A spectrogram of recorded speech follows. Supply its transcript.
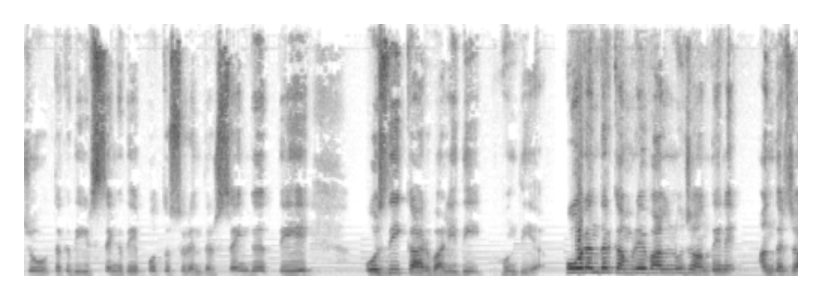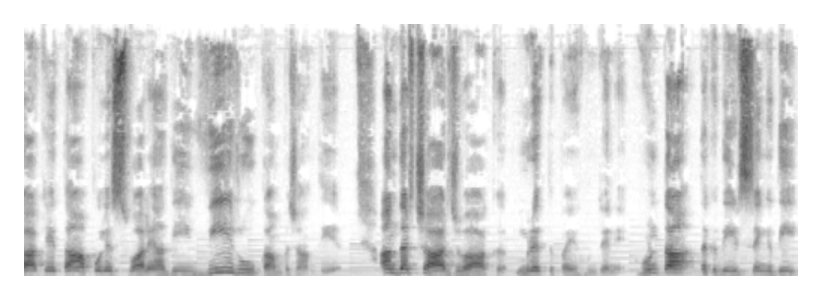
ਜੋ ਤਕਦੀਰ ਸਿੰਘ ਦੇ ਪੁੱਤ ਸੁਰਿੰਦਰ ਸਿੰਘ ਤੇ ਉਸ ਦੀ ਘਰ ਦੀ ਹੁੰਦੀ ਹੈ ਹੋਰ ਅੰਦਰ ਕਮਰੇ ਵੱਲ ਨੂੰ ਜਾਂਦੇ ਨੇ, ਅੰਦਰ ਜਾ ਕੇ ਤਾਂ ਪੁਲਿਸ ਵਾਲਿਆਂ ਦੀ ਵੀ ਰੂਹ ਕੰਬ ਜਾਂਦੀ ਹੈ। ਅੰਦਰ ਚਾਰ ਜਵਾਕ ਮ੍ਰਿਤ ਪਏ ਹੁੰਦੇ ਨੇ। ਹੁਣ ਤਾਂ ਤਕਦੀਰ ਸਿੰਘ ਦੀ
